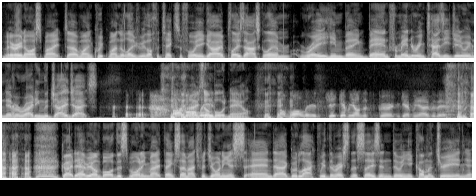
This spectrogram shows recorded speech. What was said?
Very nice, mate. Uh, one quick one to leave you with off the text before you go. Please ask Liam Ree him being banned from entering Tassie due to him never rating the JJs. I'm all He's in. on board now. I'm all in. Get me on the spirit and get me over there. Great to have you on board this morning, mate. Thanks so much for joining us, and uh, good luck with the rest of the season, doing your commentary and your,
